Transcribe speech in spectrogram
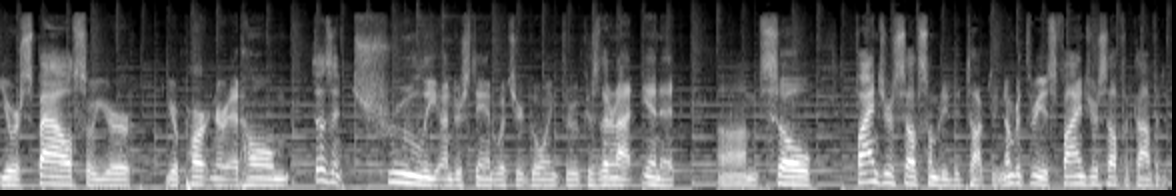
Your spouse or your your partner at home doesn't truly understand what you're going through because they're not in it. Um, so find yourself somebody to talk to. Number three is find yourself a confidant,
